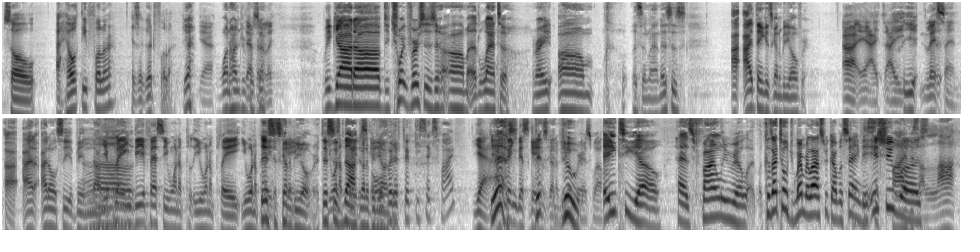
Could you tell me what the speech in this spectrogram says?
So a healthy Fuller is a good Fuller. Yeah, Yeah. one hundred percent. Definitely. We got uh Detroit versus um Atlanta, right? Um, listen, man, this is. I, I think it's going to be over. I, I, I Yeah. listen. I, I I don't see it being. not You're playing DFS. You want to play. You want to play. You want to play. This is gonna be over. This You is not gonna be game. over. Over the fifty six five. Yeah, Yes. I think this game Th- is going to be dude, over as well. ATL has finally realized because I told you. Remember last week I was saying the issue 56.5 is was a lot.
